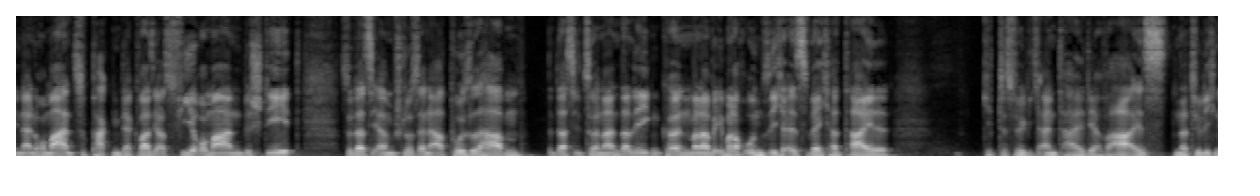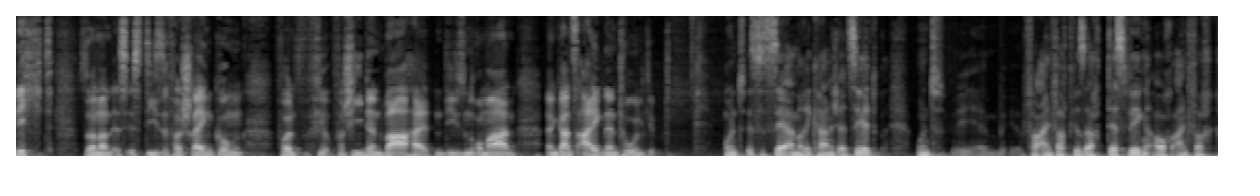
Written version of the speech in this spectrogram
in einen Roman zu packen, der quasi aus vier Romanen besteht, so dass sie am Schluss eine Art Puzzle haben, das sie zueinander legen können, man aber immer noch unsicher ist, welcher Teil Gibt es wirklich einen Teil, der wahr ist? Natürlich nicht, sondern es ist diese Verschränkung von verschiedenen Wahrheiten, die diesen Roman einen ganz eigenen Ton gibt. Und es ist sehr amerikanisch erzählt und äh, vereinfacht gesagt, deswegen auch einfach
